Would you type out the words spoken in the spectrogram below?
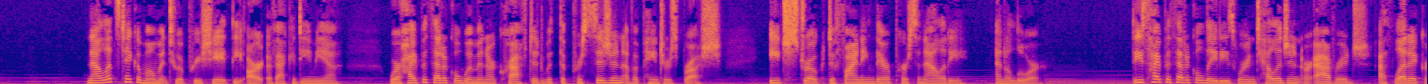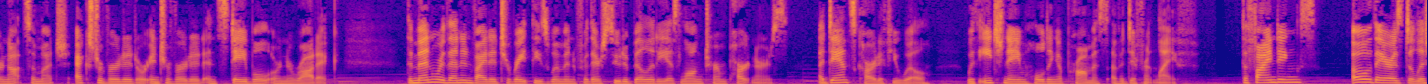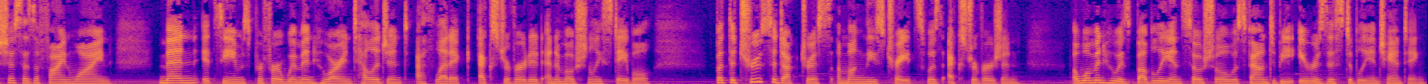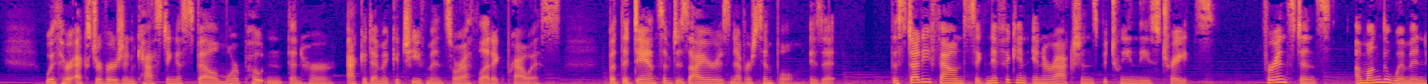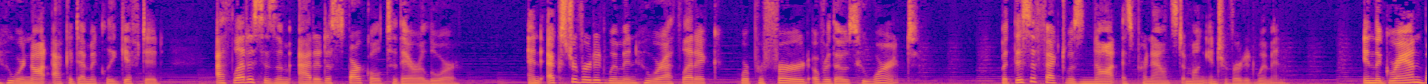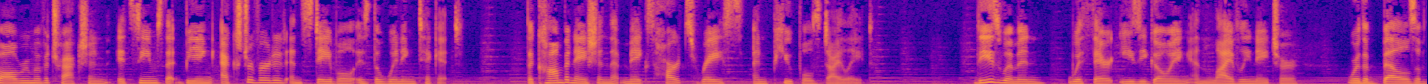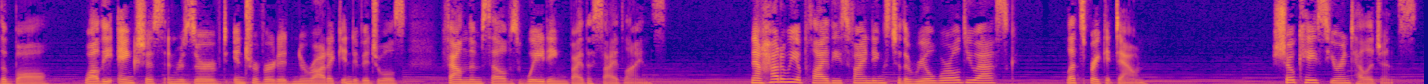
Now let's take a moment to appreciate the art of academia, where hypothetical women are crafted with the precision of a painter's brush, each stroke defining their personality and allure. These hypothetical ladies were intelligent or average, athletic or not so much, extroverted or introverted, and stable or neurotic. The men were then invited to rate these women for their suitability as long term partners, a dance card, if you will, with each name holding a promise of a different life. The findings? Oh, they are as delicious as a fine wine. Men, it seems, prefer women who are intelligent, athletic, extroverted, and emotionally stable. But the true seductress among these traits was extroversion. A woman who is bubbly and social was found to be irresistibly enchanting, with her extroversion casting a spell more potent than her academic achievements or athletic prowess. But the dance of desire is never simple, is it? The study found significant interactions between these traits. For instance, among the women who were not academically gifted, athleticism added a sparkle to their allure. And extroverted women who were athletic were preferred over those who weren't. But this effect was not as pronounced among introverted women. In the grand ballroom of attraction, it seems that being extroverted and stable is the winning ticket, the combination that makes hearts race and pupils dilate. These women, with their easygoing and lively nature, were the belles of the ball while the anxious and reserved, introverted, neurotic individuals found themselves waiting by the sidelines. Now, how do we apply these findings to the real world, you ask? Let's break it down. Showcase your intelligence.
